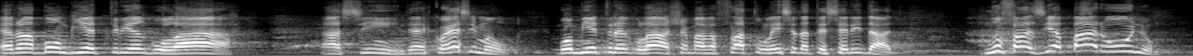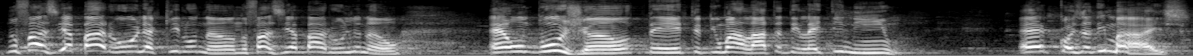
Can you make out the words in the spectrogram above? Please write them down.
Era uma bombinha triangular, assim, né? conhece, irmão? Bombinha triangular, chamava flatulência da terceira idade. Não fazia barulho. Não fazia barulho aquilo, não, não fazia barulho, não. É um bujão dentro de uma lata de leite ninho. É coisa demais.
